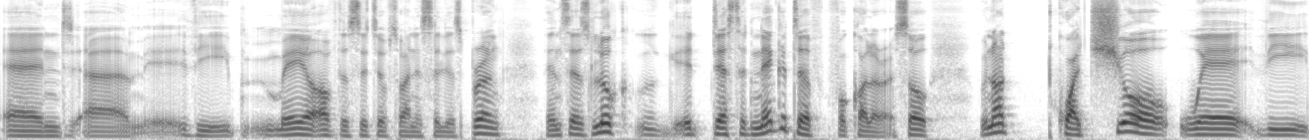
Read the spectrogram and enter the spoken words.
and um, the mayor of the city of Cilliers Brink, then says, Look, it tested negative for cholera. So we're not quite sure where the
